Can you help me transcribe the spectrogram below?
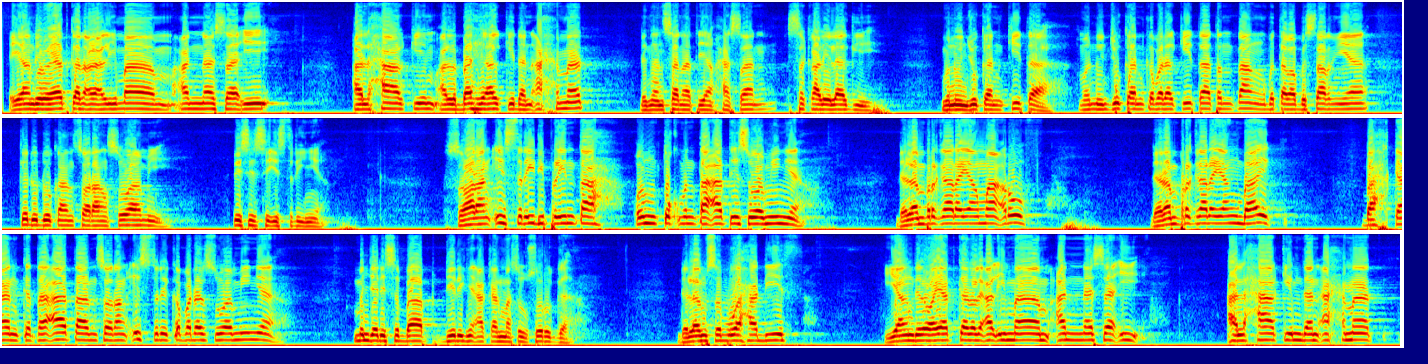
yang diriwayatkan oleh Imam An-Nasai Al-Hakim, Al-Bahyaki dan Ahmad dengan sanad yang hasan sekali lagi menunjukkan kita, menunjukkan kepada kita tentang betapa besarnya kedudukan seorang suami di sisi istrinya. Seorang istri diperintah untuk mentaati suaminya dalam perkara yang ma'ruf, dalam perkara yang baik, bahkan ketaatan seorang istri kepada suaminya menjadi sebab dirinya akan masuk surga. Dalam sebuah hadis yang diriwayatkan oleh Al-Imam An-Nasa'i, Al-Hakim dan Ahmad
